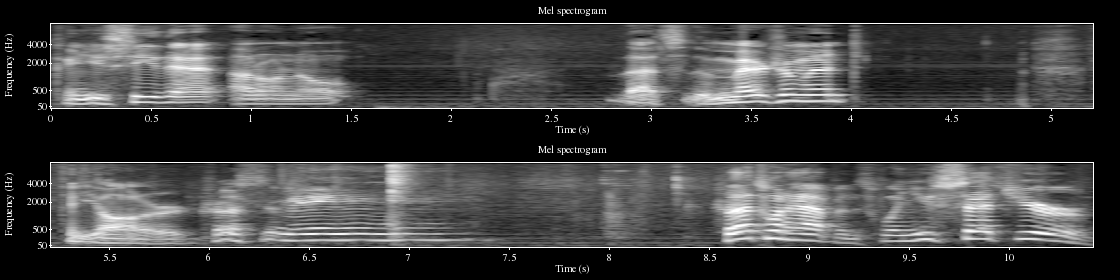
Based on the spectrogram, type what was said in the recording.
Can you see that? I don't know. That's the measurement. I think y'all are trusting me. So that's what happens. When you set your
